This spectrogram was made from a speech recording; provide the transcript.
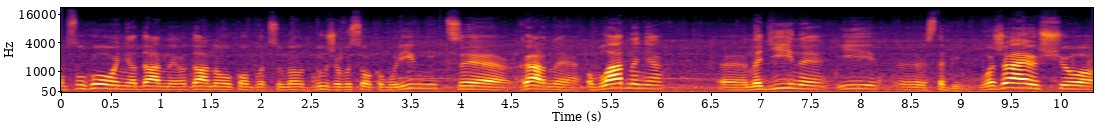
Обслуговування даного, даного комплексу на дуже високому рівні. Це гарне обладнання, е, надійне і е, стабільне. Вважаю, що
